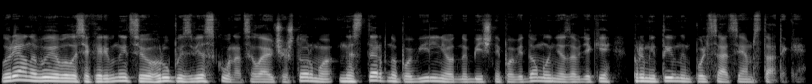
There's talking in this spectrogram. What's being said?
Лоріана виявилася керівницею групи зв'язку, надсилаючи шторму нестерпно повільні однобічні повідомлення завдяки примітивним пульсаціям статики.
